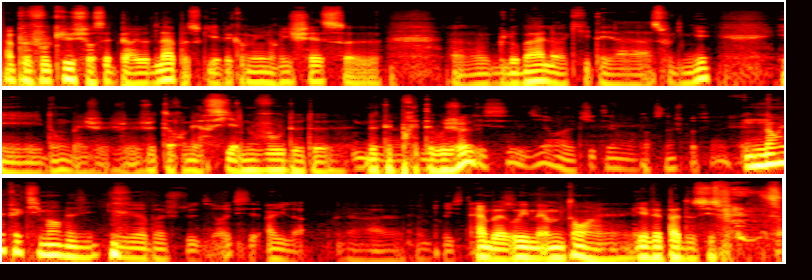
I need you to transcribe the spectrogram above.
un peu focus sur cette période-là, parce qu'il y avait quand même une richesse euh, globale qui était à, à souligner. Et donc, bah, je, je- je te remercie à nouveau de, de, de t'être prêté je au jeu. laisser dire qui était mon personnage préféré. Non, effectivement, vas-y. Bah, je te dirais que c'est Ayla, la femme. Ah bah oui, mais en même temps, il n'y avait pas de suspense.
